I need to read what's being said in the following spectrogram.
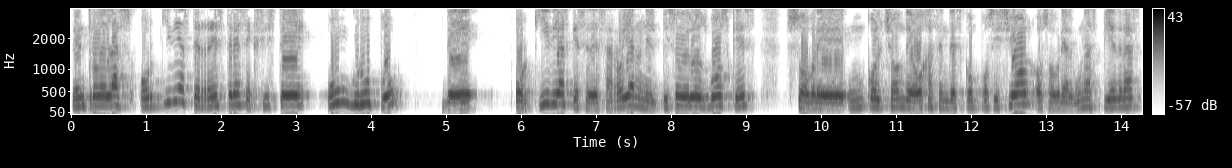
Dentro de las orquídeas terrestres existe un grupo de orquídeas que se desarrollan en el piso de los bosques sobre un colchón de hojas en descomposición o sobre algunas piedras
